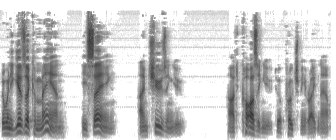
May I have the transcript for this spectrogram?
So when he gives a command, he's saying, I'm choosing you, not causing you to approach me right now.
